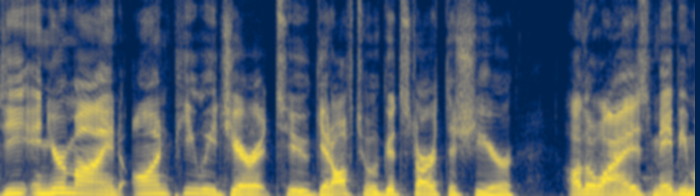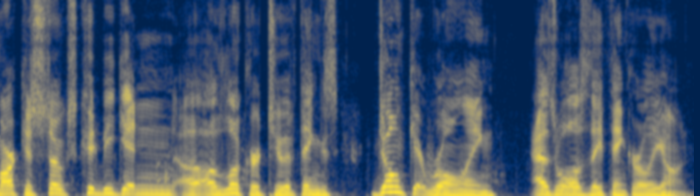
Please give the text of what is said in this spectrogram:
you, in your mind, on Pee Wee Jarrett to get off to a good start this year? Otherwise, maybe Marcus Stokes could be getting a, a look or two if things don't get rolling as well as they think early on.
